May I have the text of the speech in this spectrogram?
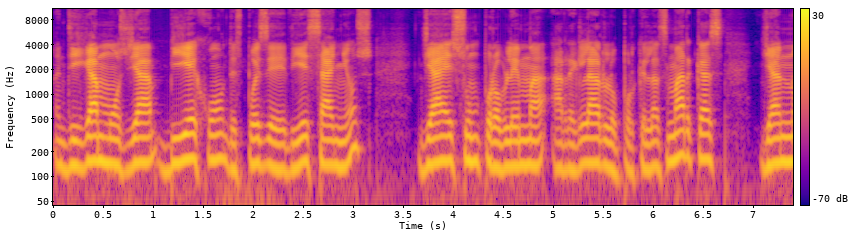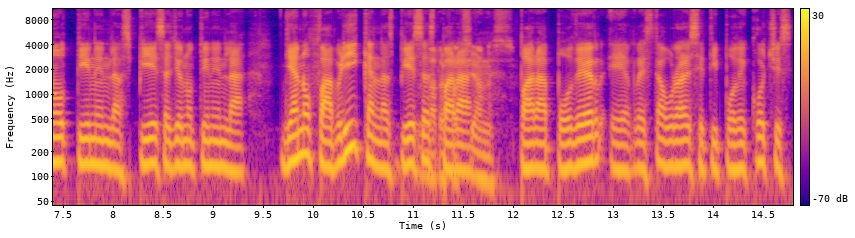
digamos ya viejo, después de 10 años, ya es un problema arreglarlo, porque las marcas ya no tienen las piezas, ya no tienen la, ya no fabrican las piezas para, para poder eh, restaurar ese tipo de coches.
